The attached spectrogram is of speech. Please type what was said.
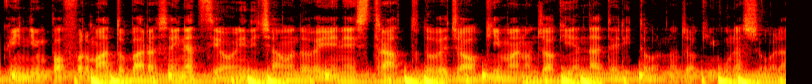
quindi un po' formato barra 6 nazioni, diciamo dove viene estratto dove giochi, ma non giochi andata e ritorno, giochi una sola.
